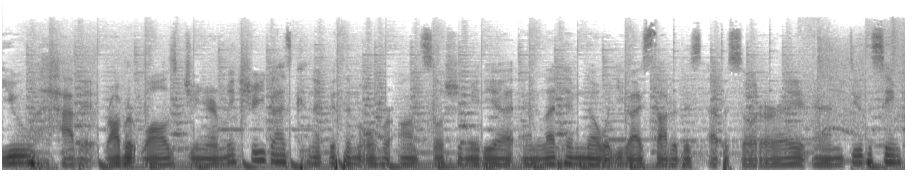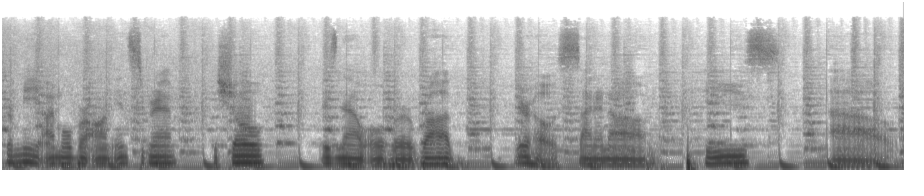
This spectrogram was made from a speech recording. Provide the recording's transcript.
you have it, Robert Walls Jr. Make sure you guys connect with him over on social media and let him know what you guys thought of this episode, alright? And do the same for me. I'm over on Instagram. The show is now over. Rob, your host, signing off. Peace out.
